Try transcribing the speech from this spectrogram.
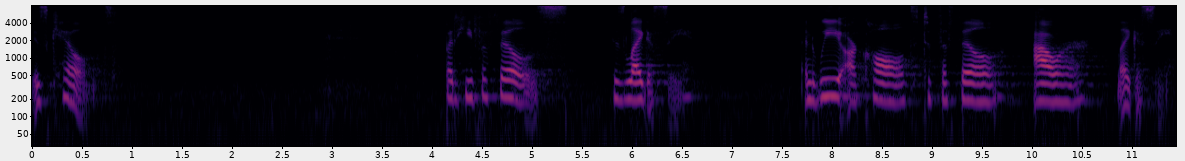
is killed. But he fulfills his legacy, and we are called to fulfill our legacy.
